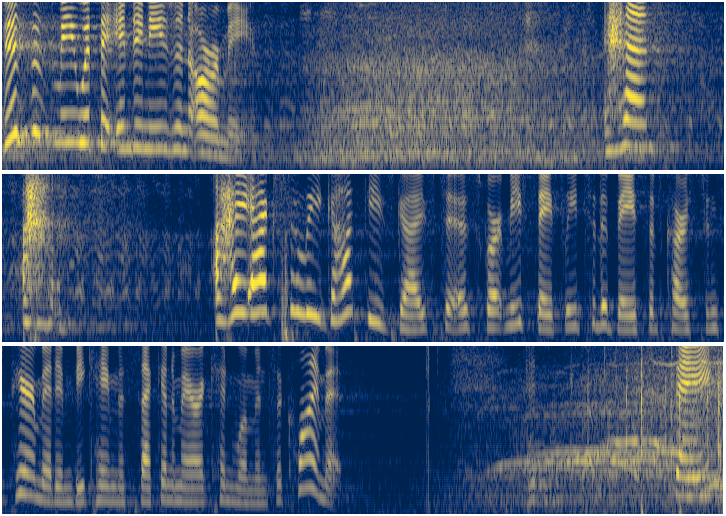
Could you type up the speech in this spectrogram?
this is me with the Indonesian army. And I actually got these guys to escort me safely to the base of Carstensz Pyramid and became the second American woman to climb it. And thanks.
